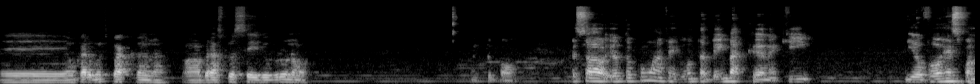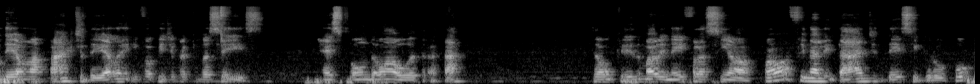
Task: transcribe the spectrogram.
É, é um cara muito bacana. Um abraço para você, viu, Brunão? Muito bom. Pessoal, eu estou com uma pergunta bem bacana aqui. E eu vou responder uma parte dela e vou pedir para que vocês respondam a outra, tá? Então, o querido Maurinei fala assim, ó, qual a finalidade desse grupo?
